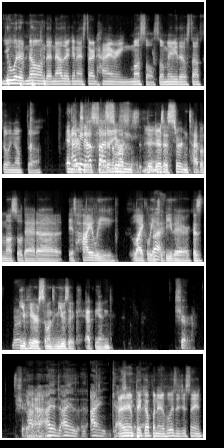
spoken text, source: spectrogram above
you would have known that now they're gonna start hiring muscle. So maybe they'll stop filling up the. And I mean, a- outside a of the certain- muscle. Yeah. there's a certain type of muscle that uh, is highly likely to be there because you hear someone's music at the end. Sure. Sure. Yeah. I, I, enjoy, I, I. I didn't pick that. up on it. Who is it? Just saying.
